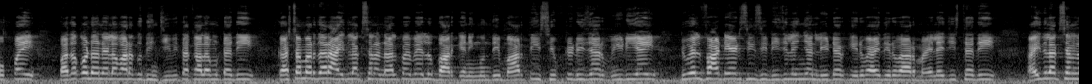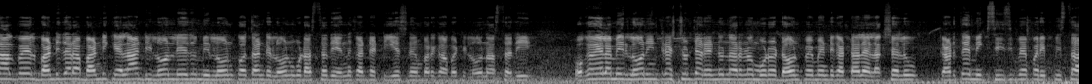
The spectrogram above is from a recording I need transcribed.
ముప్పై పదకొండో నెల వరకు దీని జీవితకాలం ఉంటుంది. కస్టమర్ ధర ఐదు లక్షల నలభై వేలు బార్గెనింగ్ ఉంది. Maruti Swift Dzire VDI twelve forty eight CC diesel engine లీటర్కి ఇరవై ఐదు ఇరవై ఆరు మైలేజ్ ఇస్తుంది. ఐదు లక్షల నలభై వేలు బండి ధర బండికి ఎలాంటి లోన్ లేదు మీరు లోన్ కోత అంటే లోన్ కూడా వస్తుంది. ఎందుకంటే టీఎస్ నెంబర్ కాబట్టి లోన్ వస్తుంది. ఒకవేళ మీరు లోన్ ఇంట్రెస్ట్ ఉంటే రెండున్నర మూడో డౌన్ పేమెంట్ కట్టాలి లక్షలు కడితే మీకు సీసీ పేపర్ ఇప్పిస్తా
